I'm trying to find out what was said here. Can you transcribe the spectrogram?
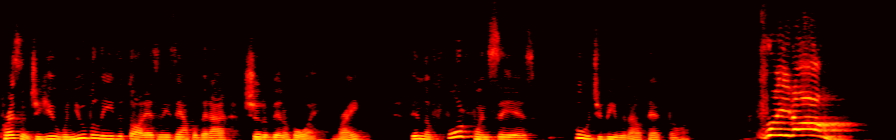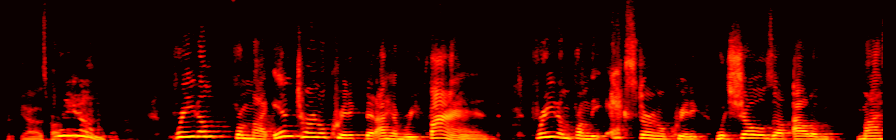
present to you when you believe the thought, as an example, that I should have been a boy, right? Then the fourth one says, Who would you be without that thought? Freedom! yeah, that's powerful. Freedom. Freedom from my internal critic that I have refined. Freedom from the external critic, which shows up out of my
